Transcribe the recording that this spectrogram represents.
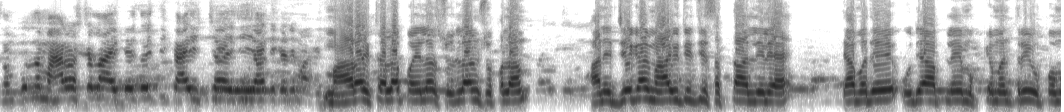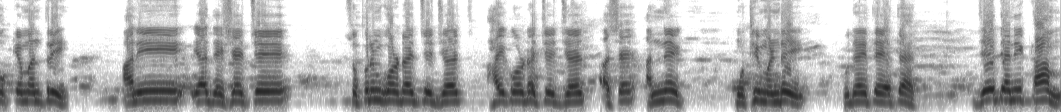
संपूर्ण महाराष्ट्राला ऐकायचंय ती काय इच्छा आहे जी या ठिकाणी मागितली महाराष्ट्राला पहिलं सुजलाम सुफलाम आणि जे काय महायुतीची सत्ता आलेली आहे त्यामध्ये उद्या आपले मुख्यमंत्री उपमुख्यमंत्री आणि या देशाचे सुप्रीम कोर्टाचे जज हायकोर्टाचे जज असे अनेक मोठी मंडळी उद्या इथे येत आहेत. जे त्यांनी काम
